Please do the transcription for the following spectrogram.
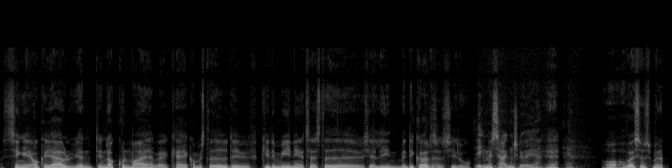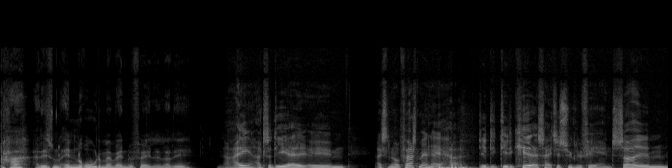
og så tænker jeg, okay, jeg, jeg, det er nok kun mig. Hvad, kan jeg komme afsted? Det giver det mening at tage afsted, øh, hvis jeg er alene. Men det gør det så, siger du. Det kan man sagtens gøre, ja. ja. ja. Og, og hvad så, hvis man er par? Er det sådan en anden rute, man vil anbefale, eller det? Nej, altså det er... Øh, altså når først man har dedikeret sig til cykelferien, så, øh,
